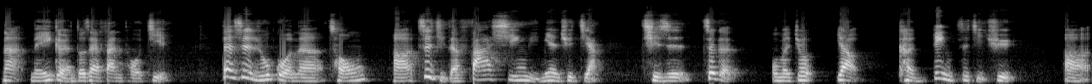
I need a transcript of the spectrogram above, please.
那每一个人都在犯偷戒。但是如果呢，从啊自己的发心里面去讲，其实这个我们就要。肯定自己去啊，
